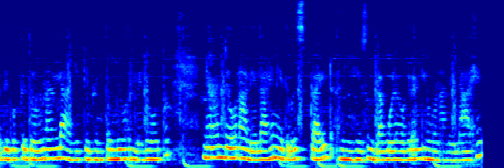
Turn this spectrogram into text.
तर दीपक ते दळून आणलं आणि टिफिन पण मी भरलेलं होतं. नेऊन देऊन आलेलं आहे. नेते स्प्राईट आणि हे संत्रा गोळ्या वगैरे घेऊन आलेला आहे.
